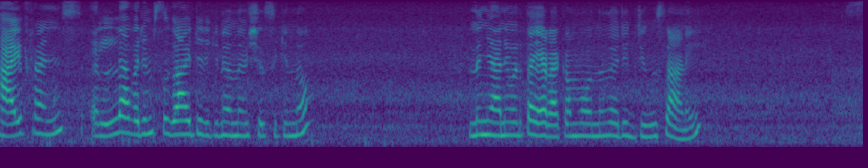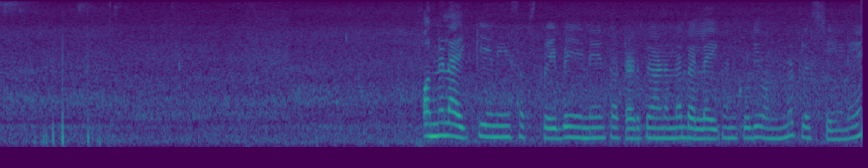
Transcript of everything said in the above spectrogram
ഹായ് ഫ്രണ്ട്സ് എല്ലാവരും സുഖമായിട്ടിരിക്കണമെന്ന് വിശ്വസിക്കുന്നു. ഇന്ന് ഞാനിവിടെ തയ്യാറാക്കാൻ പോകുന്നത് ഒരു ജ്യൂസാണ്. ഒന്ന് ലൈക്ക് ചെയ്യണേ സബ്സ്ക്രൈബ് ചെയ്യണേ തൊട്ടടുത്ത് കാണുന്ന ബെല്ലൈക്കൺ കൂടി ഒന്ന് പ്രസ് ചെയ്യണേ.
